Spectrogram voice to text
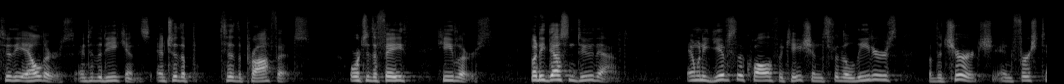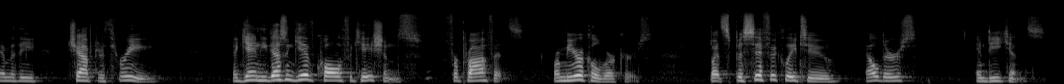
to the elders and to the deacons and to the, to the prophets or to the faith healers? But he doesn't do that. And when he gives the qualifications for the leaders of the church in 1 Timothy chapter 3, again, he doesn't give qualifications for prophets or miracle workers, but specifically to elders and deacons.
